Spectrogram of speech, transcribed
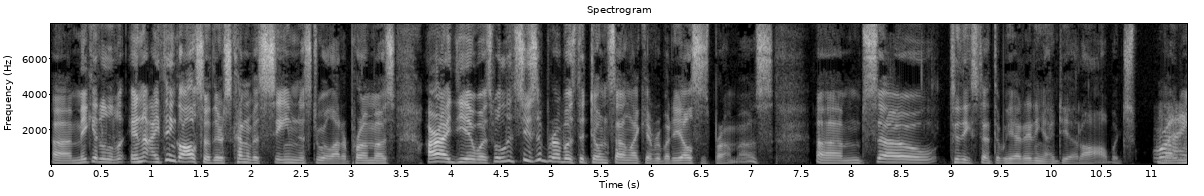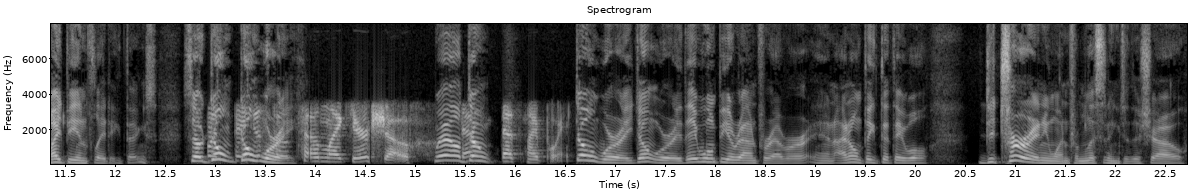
uh, make it a little. And I think also there's kind of a sameness to a lot of promos. Our idea was, well, let's do some promos that don't sound like everybody else's promos. Um, so to the extent that we had any idea at all, which might, Right. might be inflating things. So But don't they don't worry. Don't sound like your show. Well, That's- don't That's my point. don't worry, don't worry. They won't be around forever, and I don't think that they will deter anyone from listening to the show.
